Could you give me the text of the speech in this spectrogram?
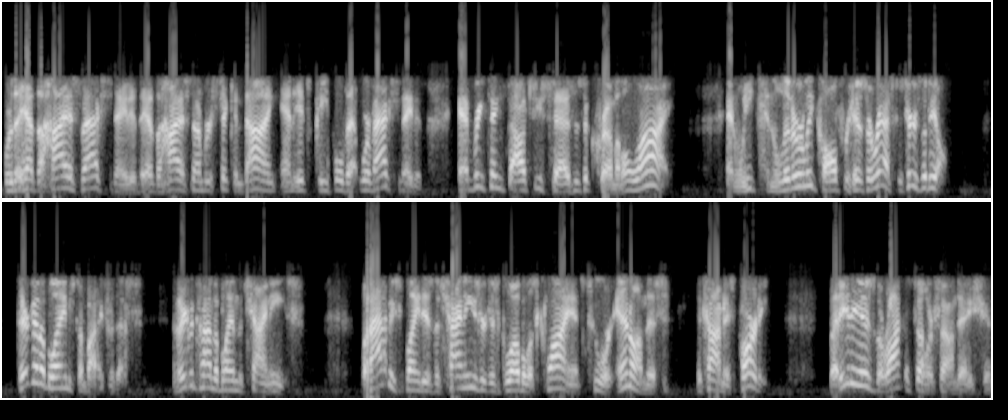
where they have the highest vaccinated, they have the highest number of sick and dying, and it's people that were vaccinated. Everything Fauci says is a criminal lie. And we can literally call for his arrest. Because here's the deal they're going to blame somebody for this. They're even trying to blame the Chinese. What I've explained is the Chinese are just globalist clients who are in on this, the Communist Party. But it is the Rockefeller Foundation,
